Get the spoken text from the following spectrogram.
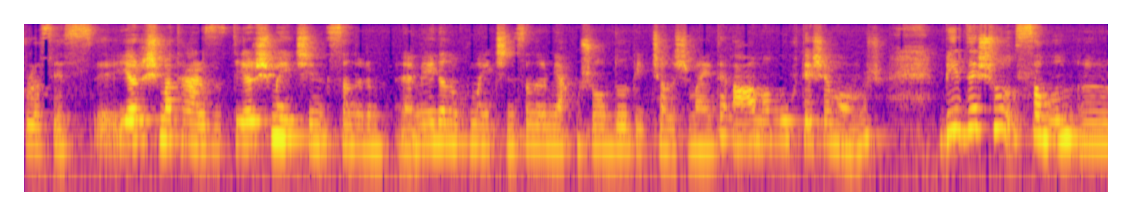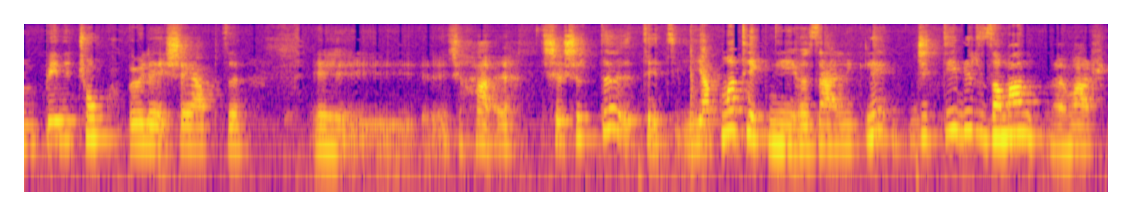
Process e, yarışma tarzı, yarışma için sanırım e, meydan okuma için sanırım yapmış olduğu bir çalışmaydı. Ama muhteşem olmuş. Bir de şu sabun e, beni çok böyle şey yaptı. şaşırttı. Yapma tekniği özellikle ciddi bir zaman var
